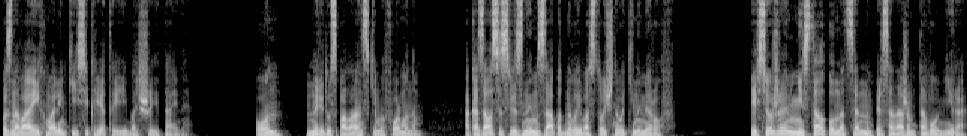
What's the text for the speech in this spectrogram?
познавая их маленькие секреты и большие тайны. Он, наряду с Поланским и Форманом, оказался связным западного и восточного киномиров. И все же не стал полноценным персонажем того мира,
